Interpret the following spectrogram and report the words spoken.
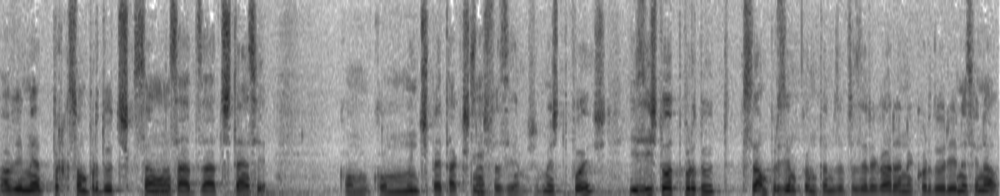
obviamente, porque são produtos que são lançados à distância, como, como muitos espetáculos que nós fazemos. Mas depois existe outro produto, que são, por exemplo, como estamos a fazer agora na Cordoaria Nacional,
